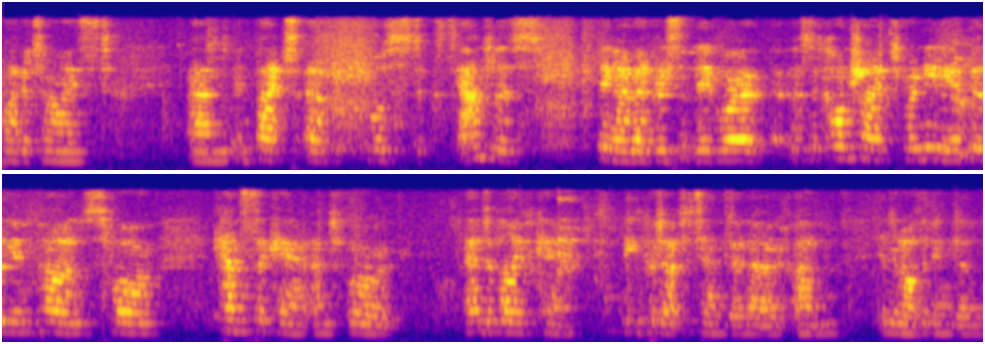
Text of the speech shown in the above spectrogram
privatised. Um, in fact, the most scandalous thing I read recently were there's a contract for nearly a billion pounds for cancer care and for end-of-life care being put out to tender now um, in the north of England.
